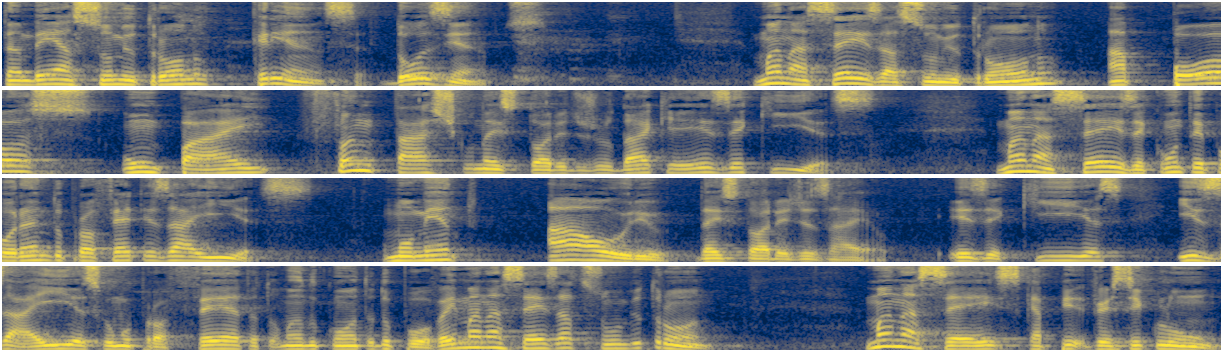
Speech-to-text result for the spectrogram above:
também assume o trono criança, 12 anos. Manassés assume o trono após um pai fantástico na história de Judá, que é Ezequias. Manassés é contemporâneo do profeta Isaías, um momento áureo da história de Israel. Ezequias, Isaías como profeta, tomando conta do povo. Aí Manassés assume o trono. Manassés, versículo 1,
